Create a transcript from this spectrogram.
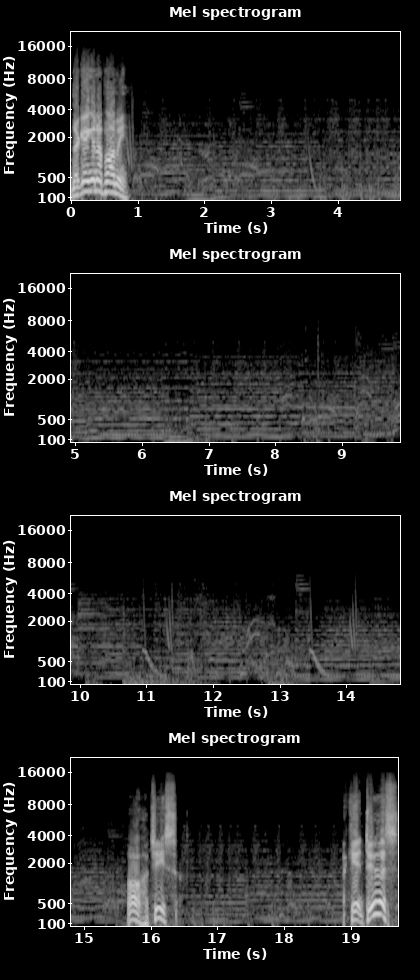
They're ganging up on me. Oh, jeez. I can't do this.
